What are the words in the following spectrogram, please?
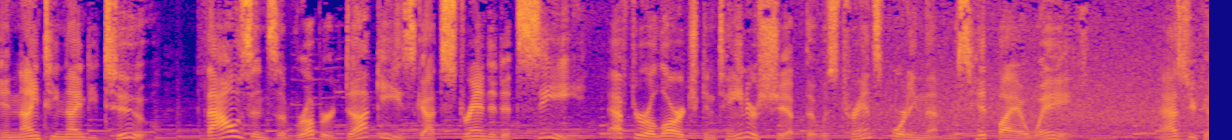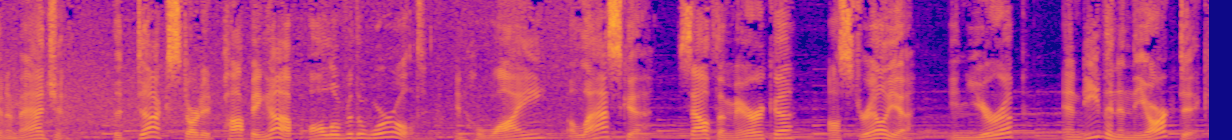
In 1992, Thousands of rubber duckies got stranded at sea after a large container ship that was transporting them was hit by a wave. As you can imagine, the ducks started popping up all over the world in Hawaii, Alaska, South America, Australia, in Europe, and even in the Arctic.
